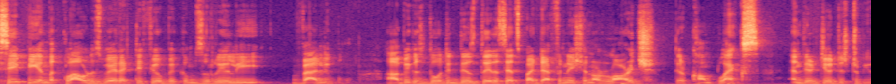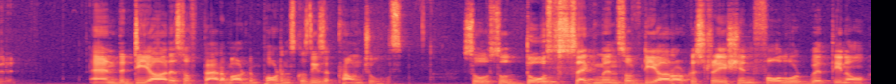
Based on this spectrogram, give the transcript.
SAP and the cloud is where Actifio becomes really valuable. Uh, because those data sets by definition are large, they're complex, and they're geo-distributed. And the DR is of paramount importance because these are crown jewels. So, so those segments of DR orchestration followed with you know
